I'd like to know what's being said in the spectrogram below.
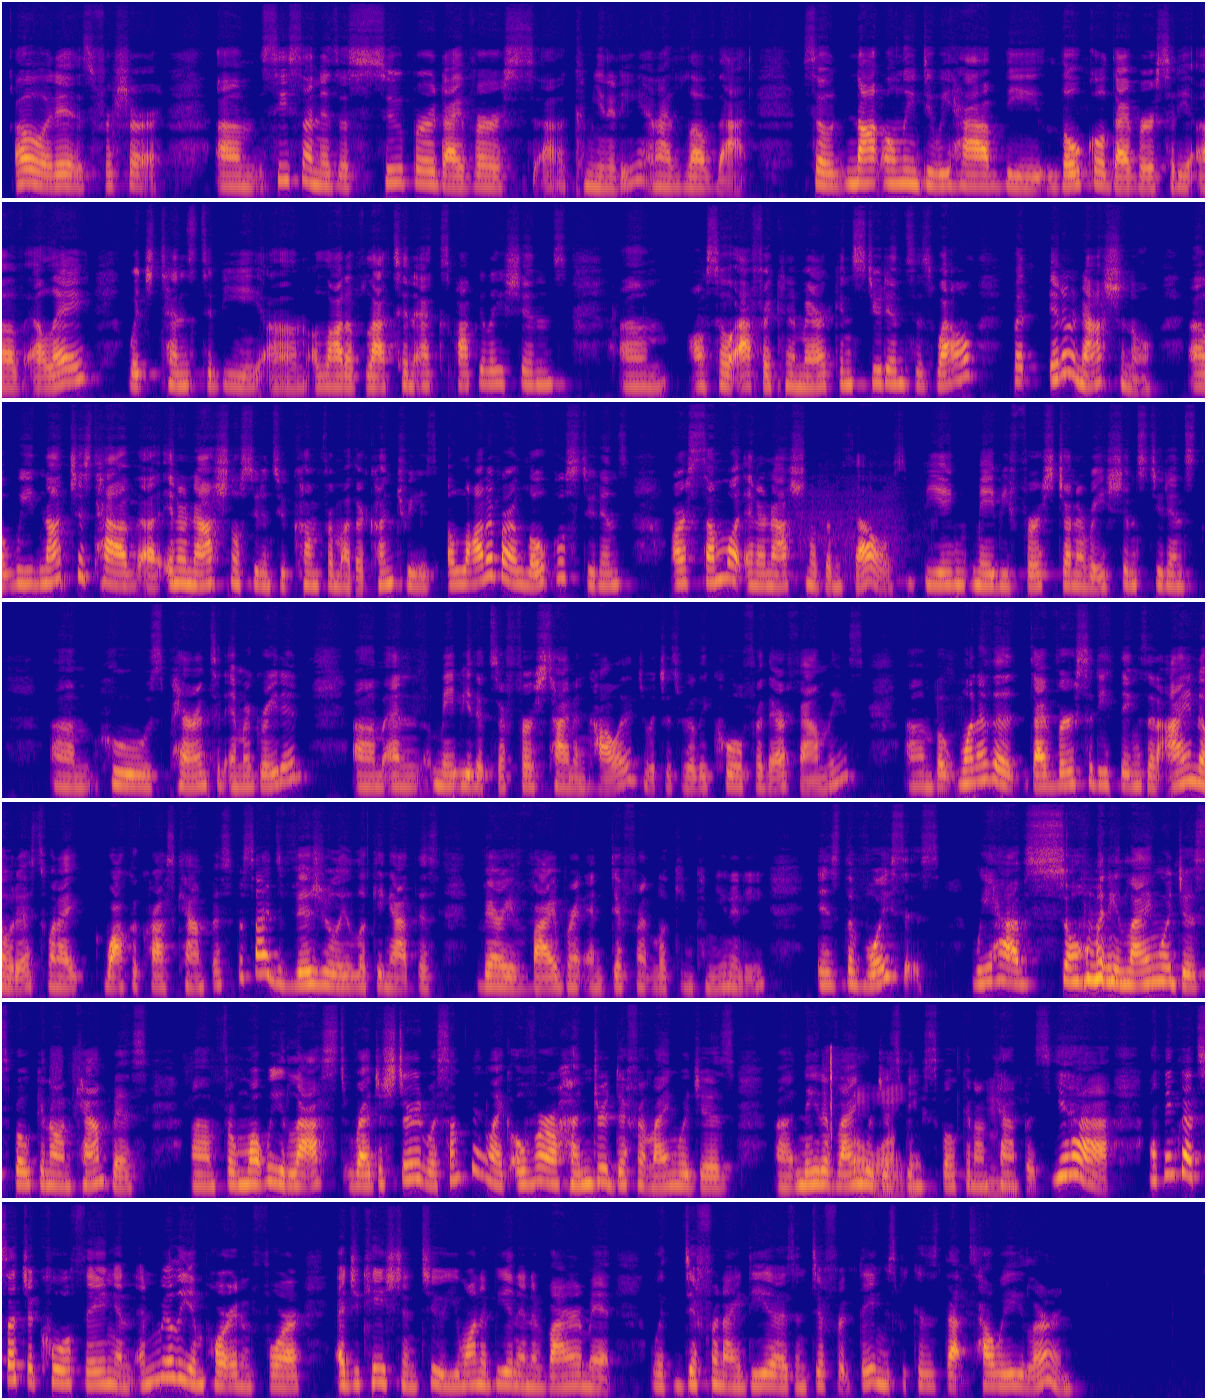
Oh, it is for sure. Um, CSUN is a super diverse uh, community, and I love that. So, not only do we have the local diversity of LA, which tends to be um, a lot of Latinx populations, um, also African American students as well, but international. Uh, we not just have uh, international students who come from other countries, a lot of our local students are somewhat international themselves, being maybe first generation students um, whose parents had immigrated, um, and maybe that's their first time in college, which is really cool for their families. Um, but one of the diversity things that I notice when I walk across campus, besides visually looking at this very vibrant and different looking community, is the voices. We have so many languages spoken on campus. Um, from what we last registered was something like over a hundred different languages, uh, native languages oh, wow. being spoken on mm. campus. Yeah, I think that's such a cool thing and, and really important for education too. You want to be in an environment with different ideas and different things because that's how we learn.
